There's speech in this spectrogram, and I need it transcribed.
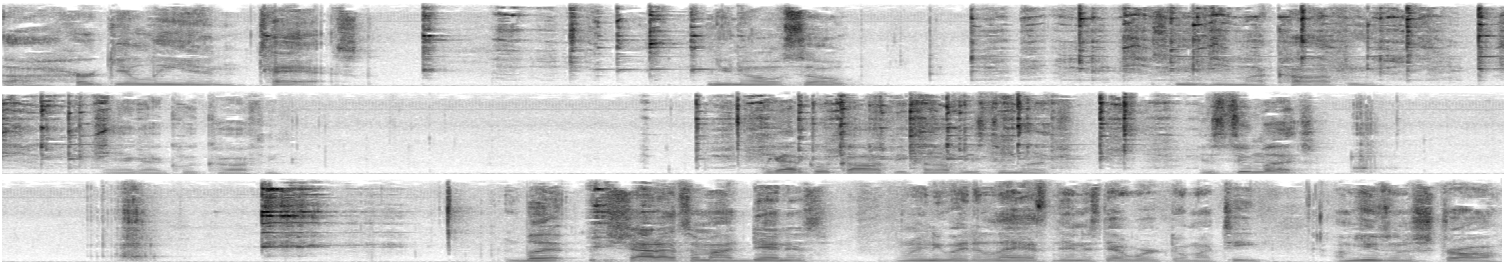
a Herculean task. You know, so, excuse me, my coffee. Yeah, I got a quick coffee. I gotta quit coffee. Coffee is too much. It's too much. But shout out to my dentist. anyway, the last dentist that worked on my teeth. I'm using a straw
